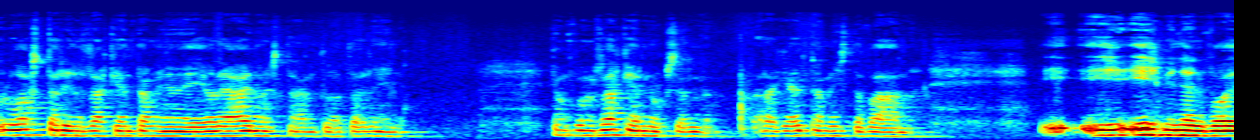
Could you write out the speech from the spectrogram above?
luostarin rakentaminen ei ole ainoastaan tuota, niin, jonkun rakennuksen rakentamista, vaan ihminen voi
